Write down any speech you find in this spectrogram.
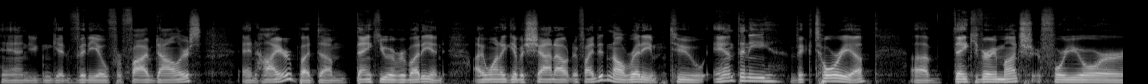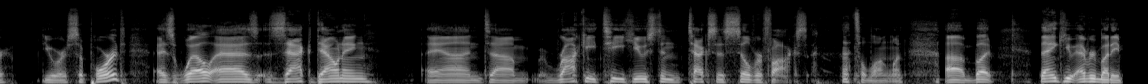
and you can get video for five dollars and higher. But um, thank you, everybody, and I want to give a shout out, if I didn't already, to Anthony Victoria. Uh, thank you very much for your your support, as well as Zach Downing and um, Rocky T. Houston, Texas Silver Fox. That's a long one, uh, but thank you everybody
